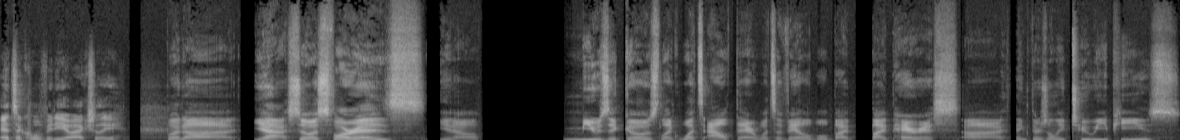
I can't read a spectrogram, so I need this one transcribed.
It's a cool video actually. But uh yeah, so as far as, you know, music goes like what's out there, what's available by by PAARIS, uh I think there's only two EPs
